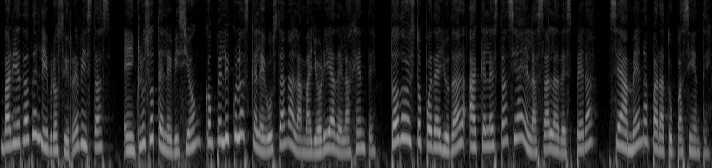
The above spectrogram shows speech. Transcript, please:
variedad de libros y revistas, e incluso televisión con películas que le gustan a la mayoría de la gente. Todo esto puede ayudar a que la estancia en la sala de espera sea amena para tu paciente.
